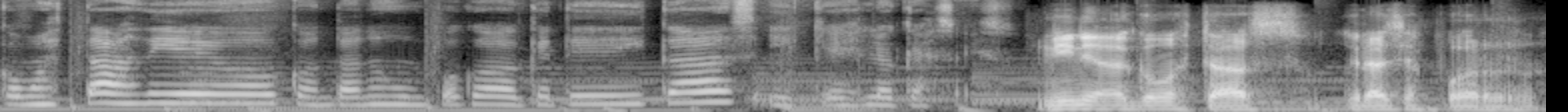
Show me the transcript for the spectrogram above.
¿Cómo estás, Diego? Contanos un poco a qué te dedicas y qué es lo que haces. Nina, ¿cómo estás? Gracias por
